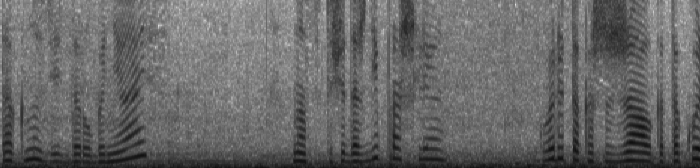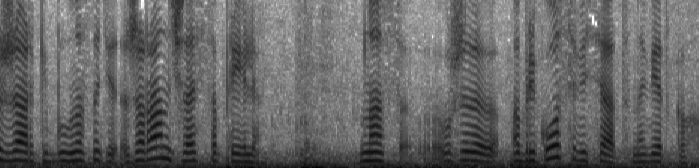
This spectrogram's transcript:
Так, ну здесь дорога не айс. У нас тут еще дожди прошли. Говорю, так аж жалко. Такой жаркий был. У нас, знаете, жара началась с апреля. У нас уже абрикосы висят на ветках.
